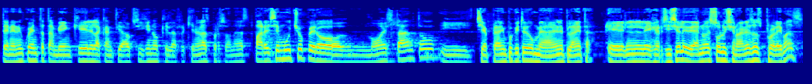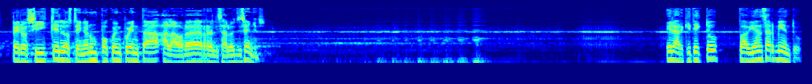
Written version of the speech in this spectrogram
Tener en cuenta también que la cantidad de oxígeno que las requieren las personas parece mucho, pero no es tanto y siempre hay un poquito de humedad en el planeta. En el ejercicio la idea no es solucionar esos problemas, pero sí que los tengan un poco en cuenta a la hora de realizar los diseños. El arquitecto Fabián Sarmiento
